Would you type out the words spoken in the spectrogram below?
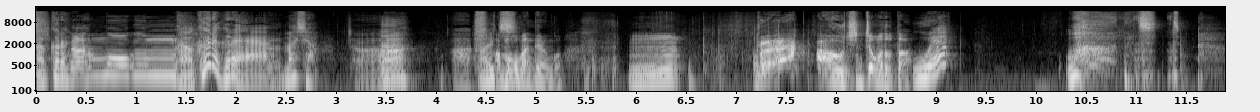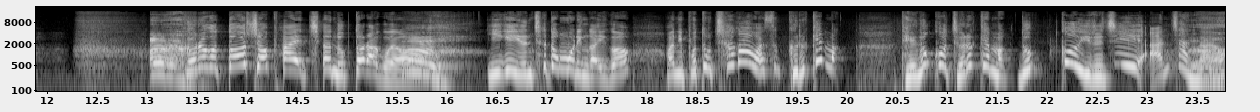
아, 그래. 제가 한 모금. 어, 그래, 그래. 마셔. 자, 아, 안 옳지. 먹으면 안 되는 거. 음, 으악! 아우 진짜 맛없다. 왜? 와, 나 진짜. 그리고 또 소파에 쳐 눕더라고요. 이게 연체동물인가 이거? 아니 보통 처가 와서 그렇게 막 대놓고 저렇게 막 눕고 이러지 않지 않나요?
